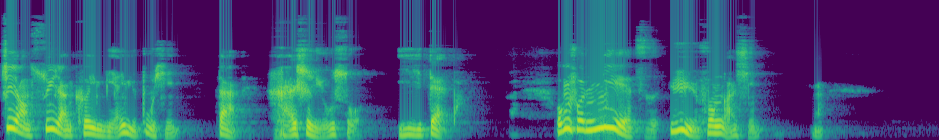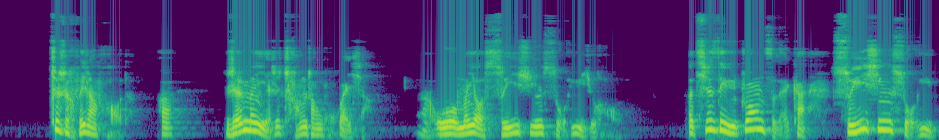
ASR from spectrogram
这样虽然可以免于步行，但还是有所依待吧。我们说聂子遇风而行，啊，这是非常好的啊。人们也是常常幻想啊，我们要随心所欲就好。那其实对于庄子来看，随心所欲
